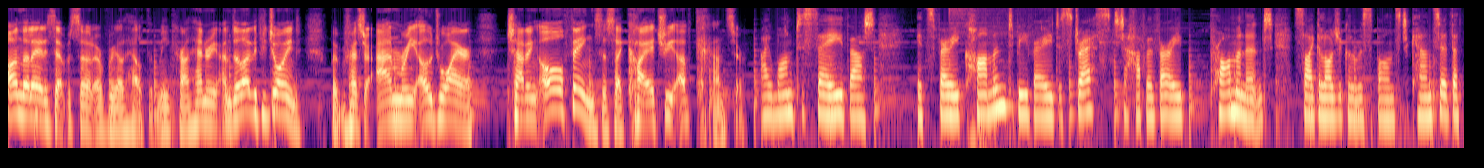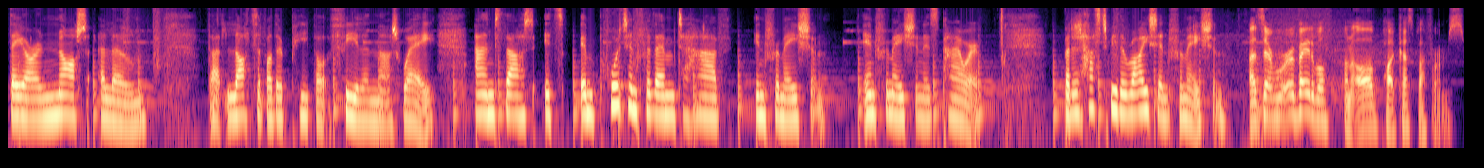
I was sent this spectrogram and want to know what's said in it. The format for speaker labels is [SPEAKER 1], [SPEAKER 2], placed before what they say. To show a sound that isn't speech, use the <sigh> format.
[SPEAKER 1] On the latest episode of Real Health with me, Carl Henry, I'm delighted to be joined by Professor Anne Marie O'Dwyer, chatting all things the psychiatry of cancer.
[SPEAKER 2] I want to say that it's very common to be very distressed, to have a very prominent psychological response to cancer, that they are not alone that lots of other people feel in that way, and that it's important for them to have information. Information is power, but it has to be the right information.
[SPEAKER 1] As ever, we're available on all podcast platforms.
